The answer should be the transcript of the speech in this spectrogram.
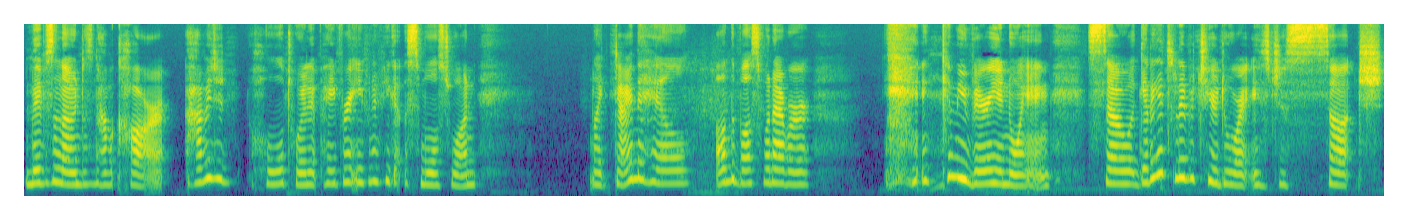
lives alone, doesn't have a car, having to hold toilet paper, even if you get the smallest one, like down the hill, on the bus, whatever, it can be very annoying. So getting it delivered to your door is just such,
